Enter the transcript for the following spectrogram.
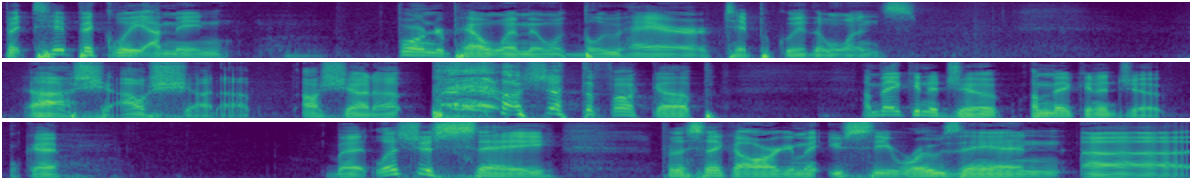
but typically, I mean, 400 pound women with blue hair are typically the ones Ah, sh- I'll shut up. I'll shut up. I'll shut the fuck up. I'm making a joke. I'm making a joke, okay? But let's just say, for the sake of argument, you see Roseanne, uh,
